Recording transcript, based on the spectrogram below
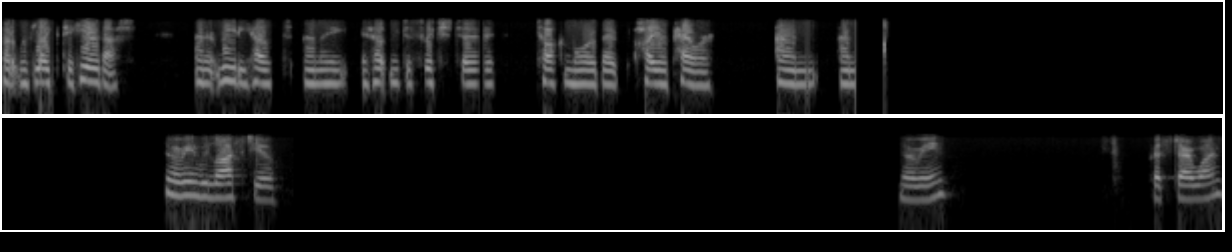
what it was like to hear that, and it really helped. And I, it helped me to switch to talk more about higher power um, and and Noreen, we lost you. Noreen? Press star one.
